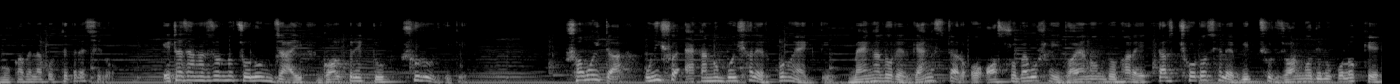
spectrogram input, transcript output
মোকাবেলা করতে পেরেছিল? এটা জানার জন্য চলুন যাই গল্পের একটু শুরুর দিকে। সময়টা উনিশশো একানব্বই সালের কোনো একদিন। ম্যাঙ্গালোরের গ্যাংস্টার ও অস্ত্র ব্যবসায়ী দয়ানন্দ ভারে তার ছোট ছেলে বিচ্ছুর জন্মদিন উপলক্ষে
